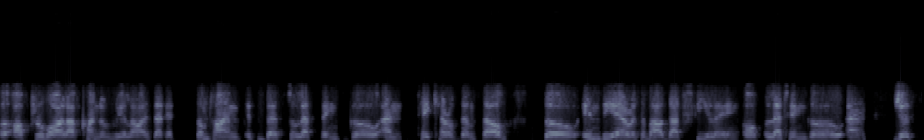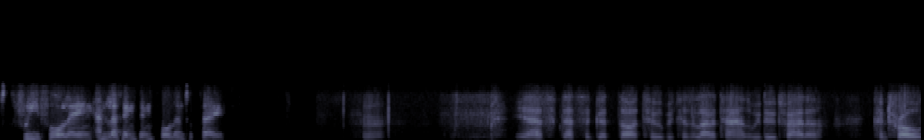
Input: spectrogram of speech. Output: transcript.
uh, after a while, I've kind of realized that it's sometimes it's best to let things go and take care of themselves. So in the air, it's about that feeling of letting go and just free falling and letting things fall into place. Hmm. Yes, that's a good thought too, because a lot of times we do try to control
